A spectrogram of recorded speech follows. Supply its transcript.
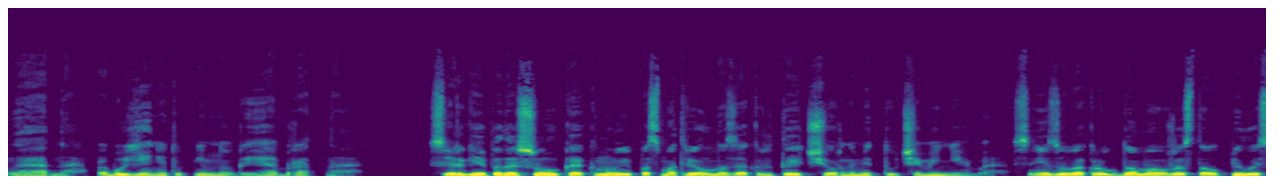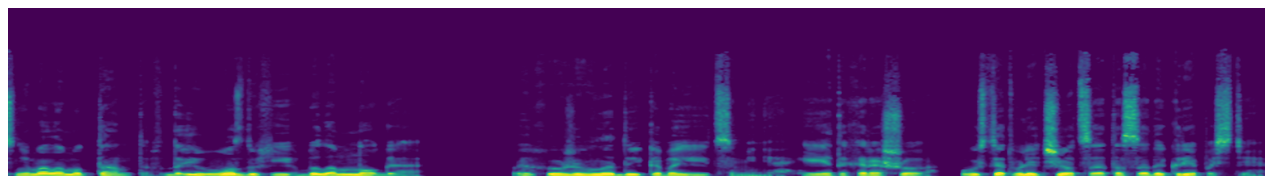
Ладно, побуяню тут немного и обратно. Сергей подошел к окну и посмотрел на закрытое черными тучами небо. Снизу вокруг дома уже столпилось немало мутантов, да и в воздухе их было много. Похоже, владыка боится меня, и это хорошо. Пусть отвлечется от осады крепости.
